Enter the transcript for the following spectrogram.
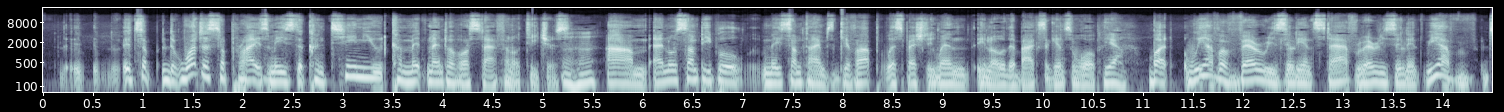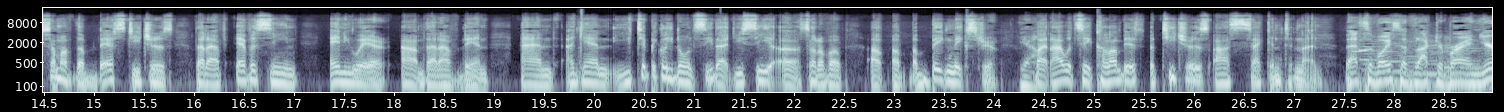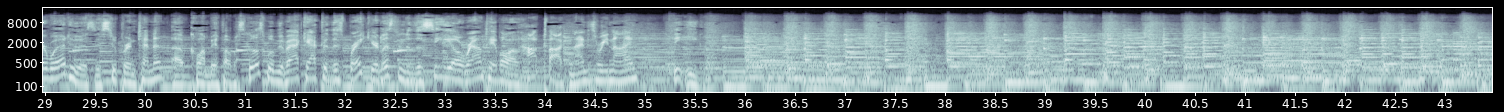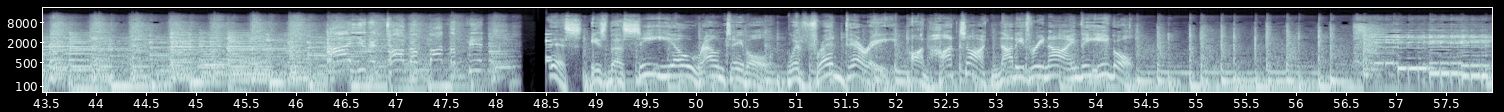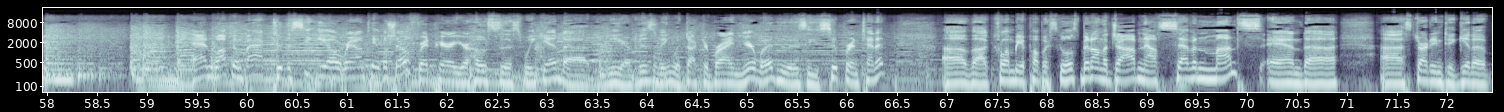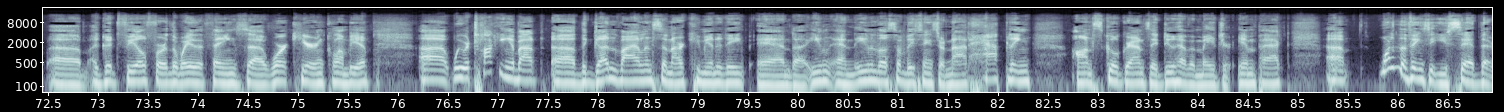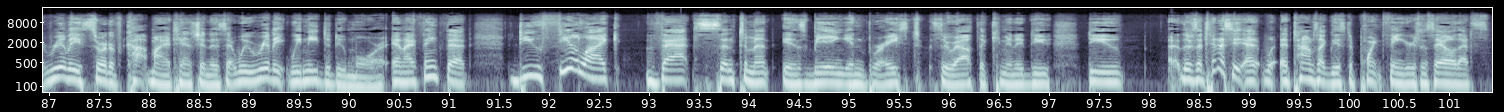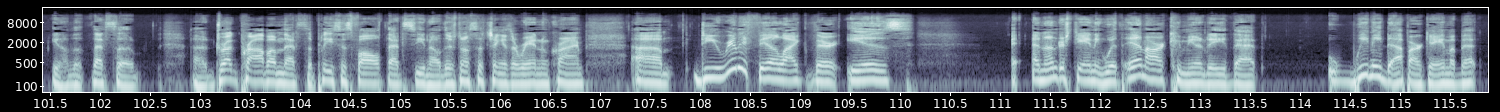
it's a, what has surprised me is the continued commitment of our staff and our teachers. Um, I know some people may sometimes give up, especially when you know their backs against the wall. Yeah. But we have a very resilient staff, very resilient. We have some of the best teachers that I've ever seen anywhere um, that I've been. And again, you typically don't see that. You see a sort of a, a, a- big mixture. Yeah. But I would say Columbia teachers are second to none. That's the voice of Dr. Brian Yearwood, who is the superintendent of Columbia Public Schools. We'll be back after this break. You're listening to the CEO Roundtable on Hot Talk 93.9, The Eagle. This is the CEO Roundtable with Fred Perry on Hot Talk 93.9 The Eagle. And welcome back to the CEO Roundtable Show. Fred Perry, your host this weekend. Uh, we are visiting with Dr. Brian Yearwood, who is the superintendent of uh, Columbia Public Schools. Been on the job now seven months and uh, uh, starting to get a, uh, a good feel for the way that things uh, work here in Columbia. Uh, we were talking about uh, the gun violence in our community, and even and even though some of these things are not happening on school grounds, they do have a major impact. Um, one of the things that you said that really sort of caught my attention is that we really we need to do more and i think that do you feel like that sentiment is being embraced throughout the community do you, do you uh, there's a tendency at, at times like this to point fingers and say oh that's you know the, that's a, a drug problem that's the police's fault that's you know there's no such thing as a random crime um, do you really feel like there is an understanding within our community that we need to up our game a bit.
